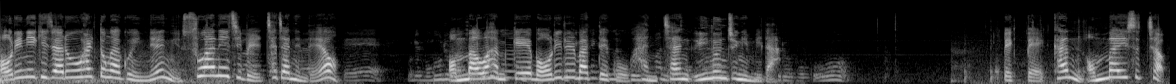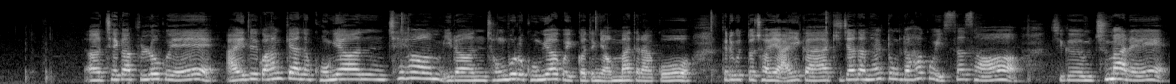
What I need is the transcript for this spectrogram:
어린이 기자로 활동하고 있는 수아의 집을 찾았는데요. 엄마와 함께 머리를 맞대고 한창 의논 중입니다. 빽빽한 엄마의 수첩. 어, 제가 블로그에 아이들과 함께하는 공연, 체험 이런 정보를 공유하고 있거든요, 엄마들하고. 그리고 또 저희 아이가 기자단 활동도 하고 있어서 지금 주말에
